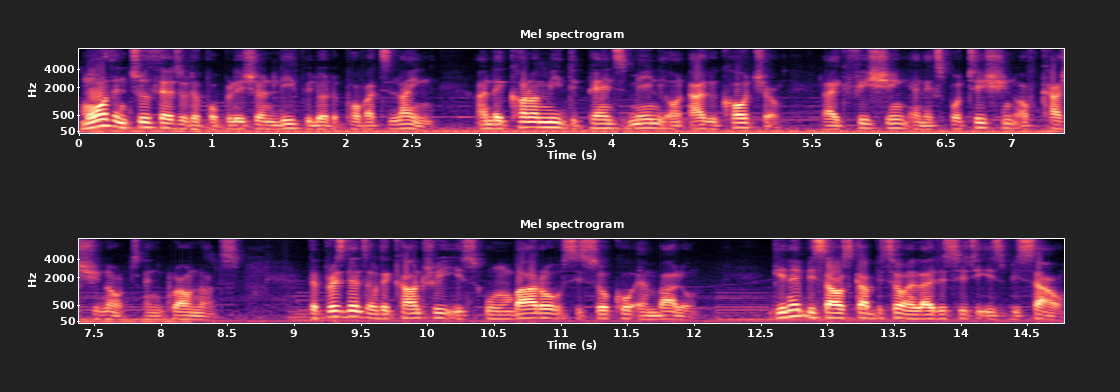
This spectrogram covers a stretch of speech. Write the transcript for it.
More than two-thirds of the population live below the poverty line and the economy depends mainly on agriculture like fishing and exportation of cashew nuts and groundnuts. The president of the country is Umaro Sissoco Embalo. Guinea-Bissau's capital and largest city is Bissau,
